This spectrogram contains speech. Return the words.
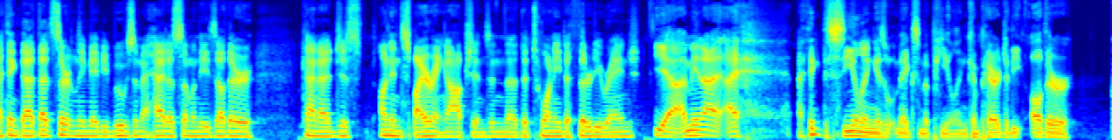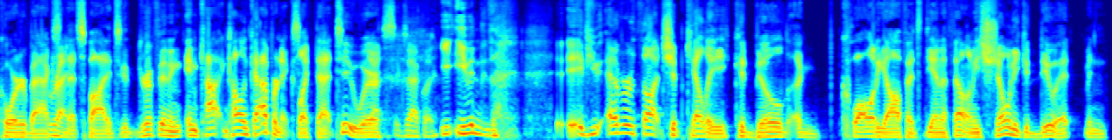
I think that that certainly maybe moves him ahead of some of these other kind of just uninspiring options in the the twenty to thirty range. Yeah, I mean, I, I I think the ceiling is what makes him appealing compared to the other quarterbacks Right. in that spot. It's Griffin and, and Ca- Colin Kaepernick's like that too. Where Yes, exactly. e- even if you ever thought Chip Kelly could build a quality offense at the NFL, and he's shown he could do it. I mean,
